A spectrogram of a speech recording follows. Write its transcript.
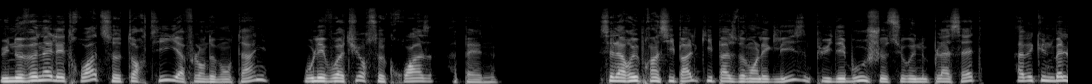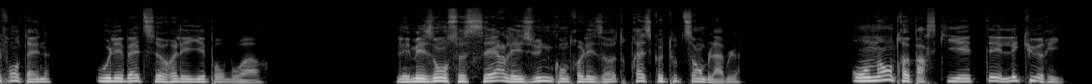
Une venelle étroite se tortille à flanc de montagne, où les voitures se croisent à peine. C'est la rue principale qui passe devant l'église, puis débouche sur une placette avec une belle fontaine, où les bêtes se relayaient pour boire. Les maisons se serrent les unes contre les autres, presque toutes semblables. On entre par ce qui était l'écurie.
